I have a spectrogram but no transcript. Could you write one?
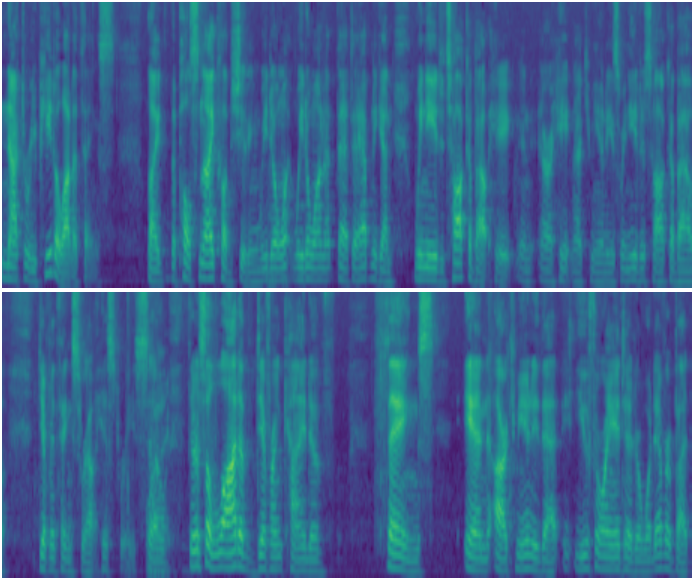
not to repeat a lot of things, like the Pulse nightclub shooting. We don't want we don't want that to happen again. We need to talk about hate and our hate in our communities. We need to talk about different things throughout history. So Right. there's a lot of different kind of things in our community that youth oriented or whatever, but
